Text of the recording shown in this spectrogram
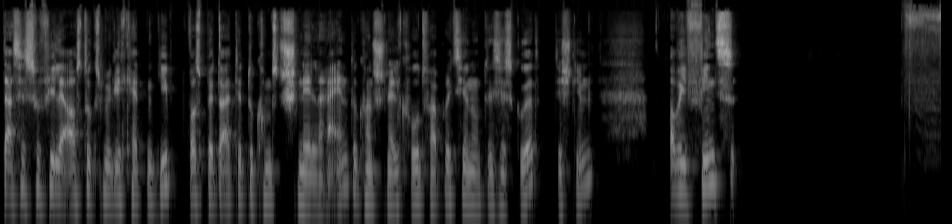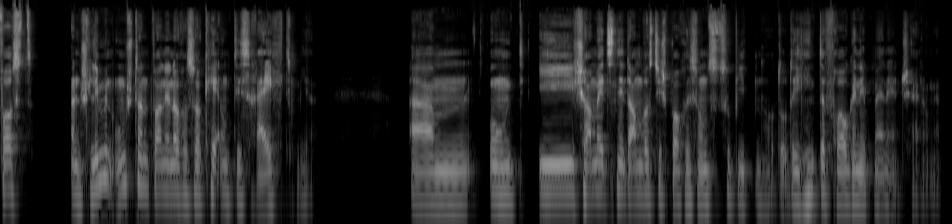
dass es so viele Ausdrucksmöglichkeiten gibt, was bedeutet, du kommst schnell rein, du kannst schnell Code fabrizieren und das ist gut, das stimmt. Aber ich finde es fast einen schlimmen Umstand, wenn ich nachher sage, okay, und das reicht mir. Ähm, und ich schaue mir jetzt nicht an, was die Sprache sonst zu bieten hat oder ich hinterfrage nicht meine Entscheidungen.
